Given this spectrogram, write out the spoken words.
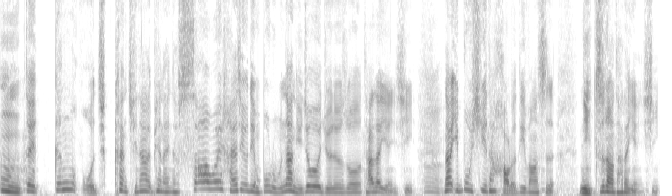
嗯，对，跟我看其他的片来讲，稍微还是有点不如。那你就会觉得说他在演戏。嗯，那一部戏他好的地方是，你知道他在演戏，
